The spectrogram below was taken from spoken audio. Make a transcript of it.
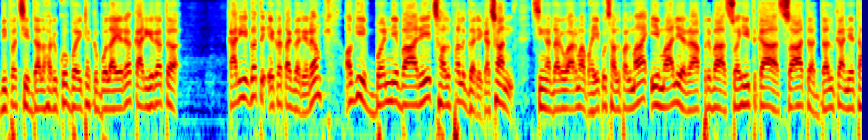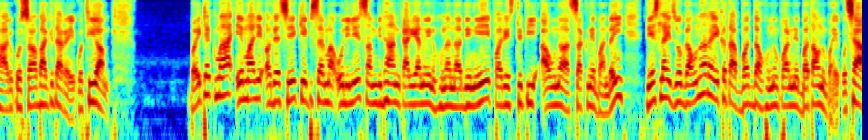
विपक्षी दलहरूको बैठक बोलाएर कार्यरत कार्यगत एकता गरेर अघि बढ्नेबारे छलफल गरेका छन्। सिंहदरबारमा भएको छलफलमा एमाले राप्रपा सहितका सात दलका नेताहरूको सहभागिता रहेको थियो। बैठकमा एमाले अध्यक्ष केपी शर्मा ओलीले संविधान कार्यान्वयन हुन नदिने परिस्थिति आउन सक्ने भन्दै देशलाई जोगाउन र एकताबद्ध हुनुपर्ने बताउनु भएको छ।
